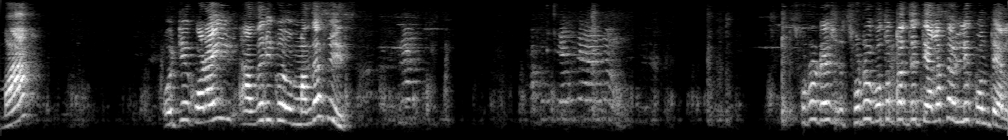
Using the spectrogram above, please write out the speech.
মা ওইটা কড়াই আজারি মান্দাছিস ছোট ছোট বোতলটার যে তেল আছে কোন তেল?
